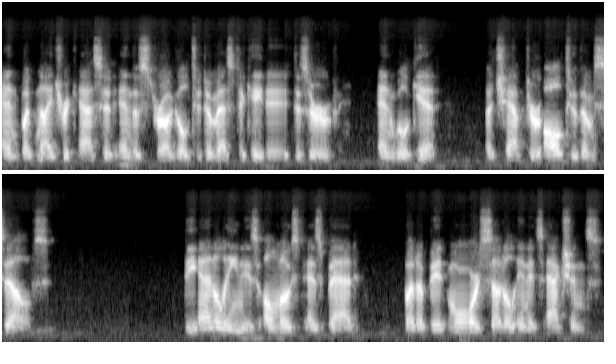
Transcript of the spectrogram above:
and but nitric acid and the struggle to domesticate it deserve, and will get, a chapter all to themselves. The aniline is almost as bad, but a bit more subtle in its actions.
